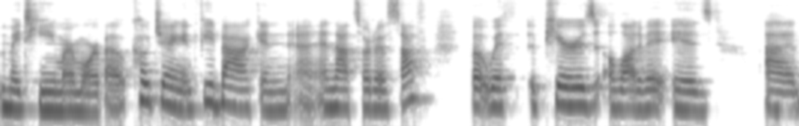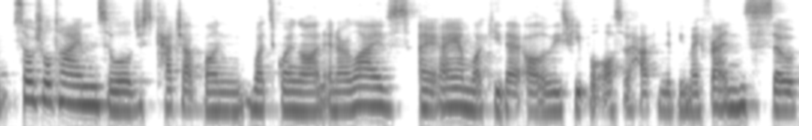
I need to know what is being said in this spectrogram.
my team are more about coaching and feedback and and that sort of stuff. But with peers, a lot of it is uh, social time. So we'll just catch up on what's going on in our lives. I, I, am lucky that all of these people also happen to be my friends. So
